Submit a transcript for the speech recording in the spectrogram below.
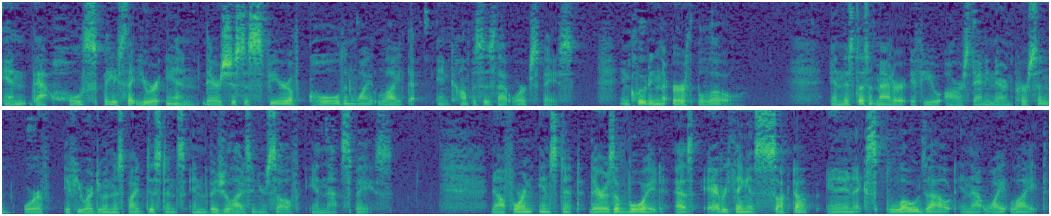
in that whole space that you are in, there's just a sphere of gold and white light that encompasses that workspace, including the earth below. And this doesn't matter if you are standing there in person or if, if you are doing this by distance and visualizing yourself in that space. Now, for an instant, there is a void as everything is sucked up and it explodes out in that white light.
